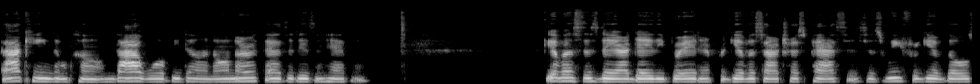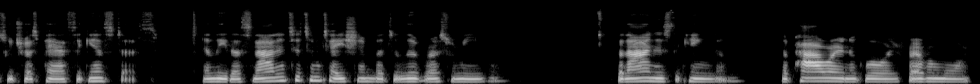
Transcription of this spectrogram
Thy kingdom come, thy will be done on earth as it is in heaven. Give us this day our daily bread and forgive us our trespasses as we forgive those who trespass against us. And lead us not into temptation, but deliver us from evil. For thine is the kingdom, the power, and the glory forevermore.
